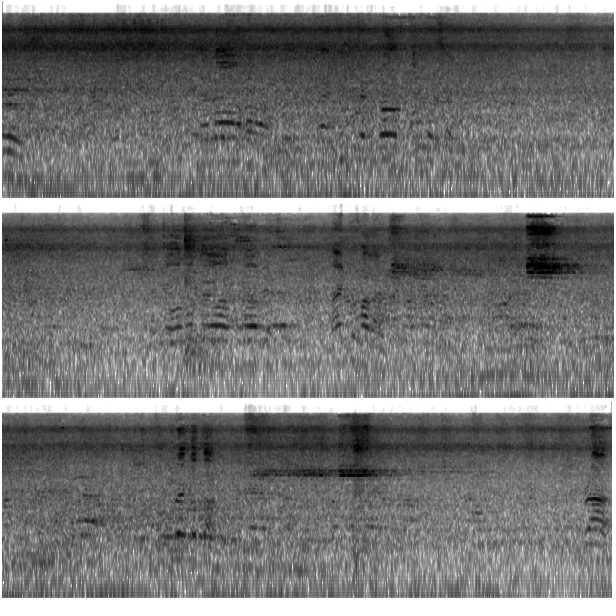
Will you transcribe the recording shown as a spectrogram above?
হুম হলো ডিস্ট্রিক্ট কর্পোরেশন এটা হলো যে আপনার মাইক্রো ফাইন্যান্স উপরে কথা ব্রাঞ্চ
